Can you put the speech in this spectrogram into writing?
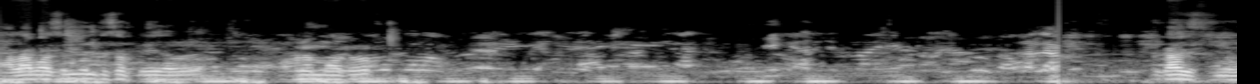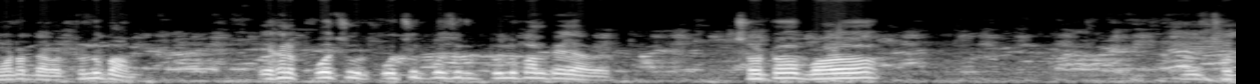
থালা বাসন বলতে সব পেয়ে যাবে। ওখানে মোটর। গাছ, মোটর দেখো, টুলু পাম্প। এখানে প্রচুর প্রচুর প্রচুর টুলু পাম্প পেয়ে যাবে। ছোট, বড় ছোট,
